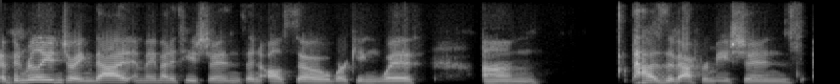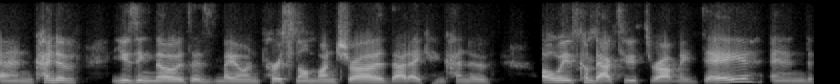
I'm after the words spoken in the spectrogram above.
I've been really enjoying that in my meditations and also working with um, positive affirmations and kind of using those as my own personal mantra that I can kind of always come back to throughout my day and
